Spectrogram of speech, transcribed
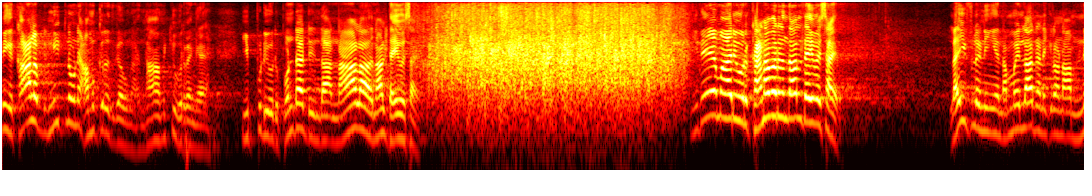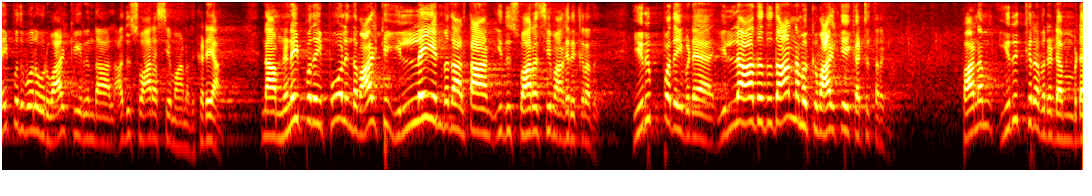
நீங்கள் காலை அப்படி நீட்டினோடனே அமுக்கிறதுக்கு அவங்க நான் அமுக்கி விட்றேங்க. இப்படி ஒரு பொண்டாட்டி இருந்தால் நாலாவது நாள் டைவர்ஸ் ஆகும் இதே மாதிரி ஒரு கணவர் இருந்தாலும் டைவர்ஸ் ஆயிரும். லைஃப்பில் நீங்கள் நம்ம எல்லாரும் நினைக்கிறோம் நாம் நினைப்பது போல ஒரு வாழ்க்கை இருந்தால் அது சுவாரஸ்யமானது கிடையாது. நாம் நினைப்பதை போல் இந்த வாழ்க்கை இல்லை என்பதால் தான் இது சுவாரஸ்யமாக இருக்கிறது. இருப்பதை விட இல்லாதது தான் நமக்கு வாழ்க்கையை கற்றுத்தருகிறது. பணம் இருக்கிறவரிடம் விட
